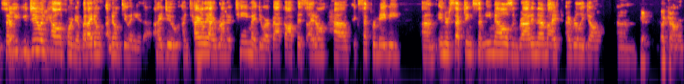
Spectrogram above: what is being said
So you, you do in California, but I don't I don't do any of that. I do entirely I run a team, I do our back office. I don't have except for maybe um, intercepting some emails and routing them, I, I really don't um, Okay. don't-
